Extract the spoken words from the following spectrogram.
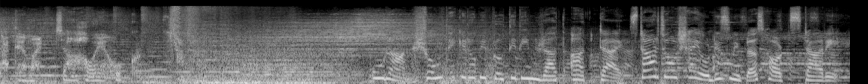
তাতে আমার যা হয় হোক। উড়ান সোম থেকে রবি প্রতিদিন রাত আটটায়। স্টার জলসায় ও ডিজনি প্লাস হটস্টারে।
